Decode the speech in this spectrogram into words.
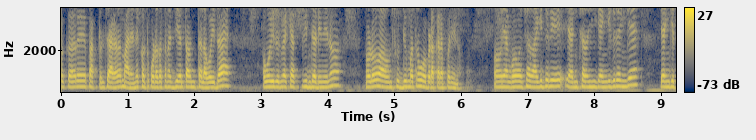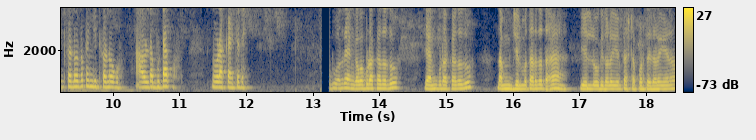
ಬೇಕಾದ್ರೆ ಪಕ್ಕದಲ್ಲಿ ಜಾಗದ ಮನೆಯೇ ಕಟ್ಕೊಡೋದ ಕಣಜ್ಜಿ ಅಂತ ಅಂತಲ್ಲ ಒಯ್ದ. ಒಯ್ದ ಮ್ಯಾಕೆ ಯಾಕೆ ಗಿಂಜಡಿ ನೀನು? ನೋಡು ಅವ್ನ ಸುದ್ದಿ ಮಾತ್ರ ಹೋಗ್ಬೇಡ ಕಣಪ್ಪ ನೀನು. ಅವ್ ಹೆಂಗೋ ಚೆನ್ನಾಗಿದ್ದೀರಿ ಹೆಂಗೆ ಚೆನ್ನಾಗಿ ಈಗ ಹೆಂಗಿದ್ರಿ ಹೆಂಗೆ? ಹೆಂಗೆ ಇತ್ಕೊಂಡು ಹೋಗ್ಬೇಕು ಹಂಗೆ ಇತ್ಕೊಂಡು ಹೋಗು. ಅವಳ್ದ ಬುಟ್ಟಾಕು ನೋಡೋಕ್ಕಾಯ್ತದೆ. ಅಂದರೆ ಹೆಂಗವ ಬಿಡಕ್ಕಾದದು ಹೆಂಗೆ ಬಿಡಕ್ಕಾದದು ನಮ್ಮ ಜನ್ಮ ತಡ್ದದ ಎಲ್ಲಿ ಹೋಗಿದ್ದಾಳೆ ಏನು ಕಷ್ಟಪಡ್ತಾ ಇದ್ದಾಳೆ ಏನೋ?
